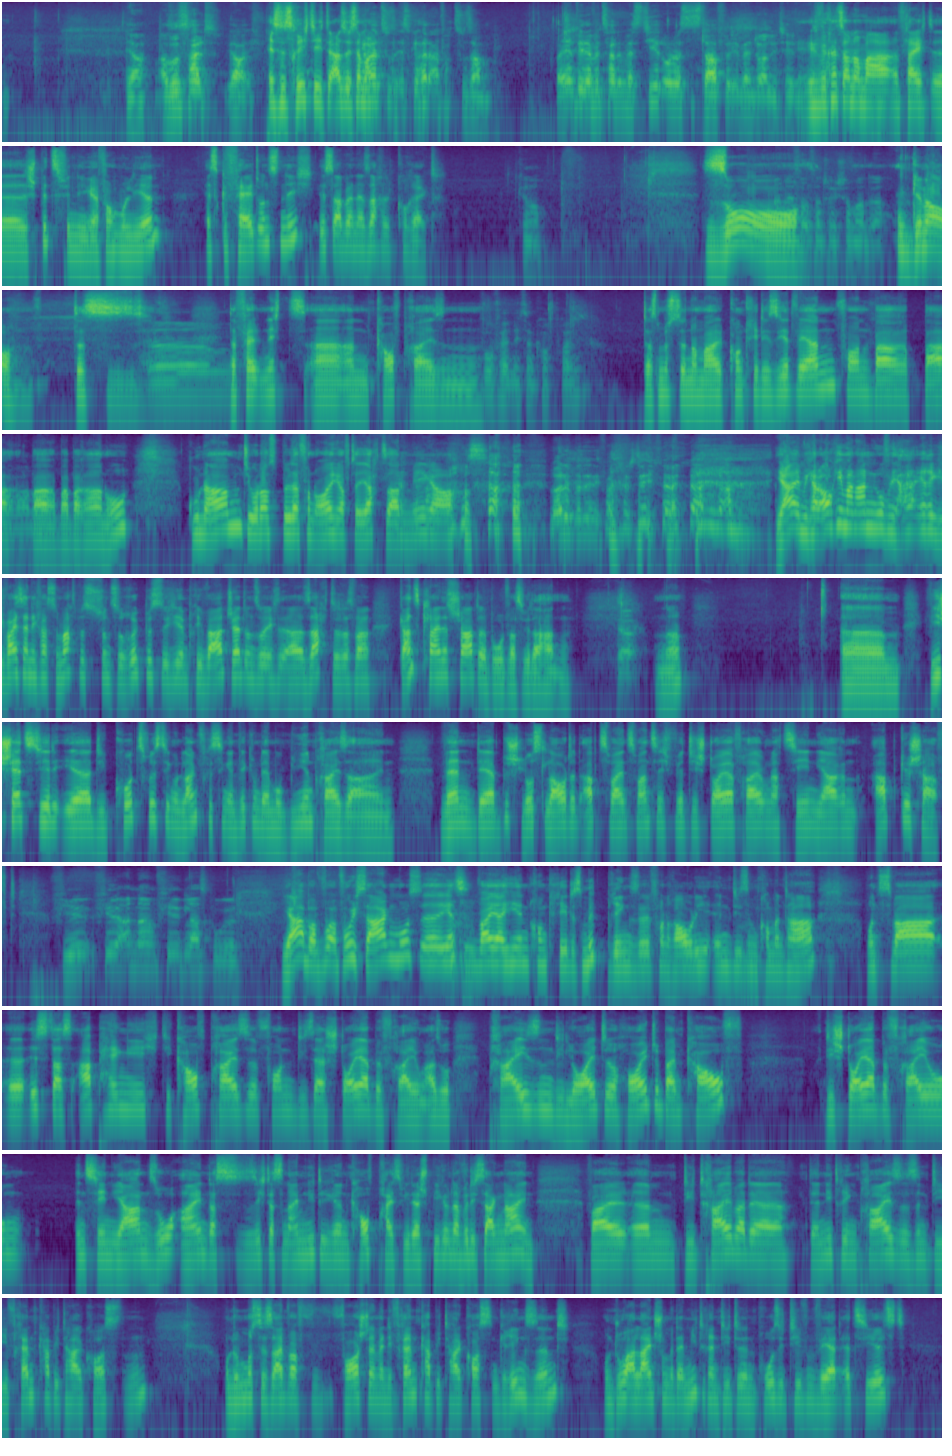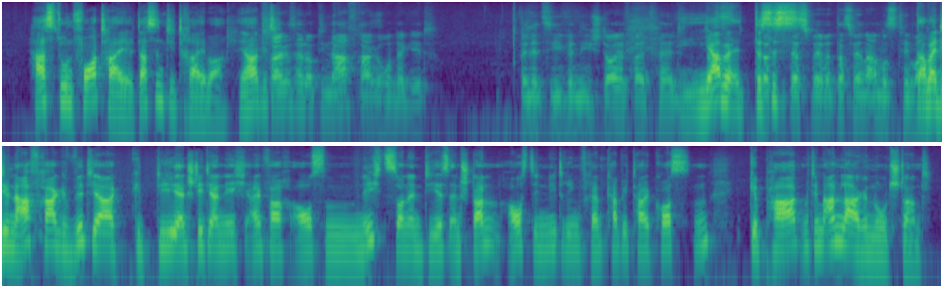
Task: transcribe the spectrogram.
Ja, also es ist halt, ja, ich, Es ist richtig, also ich sag mal, gehört zu, es gehört einfach zusammen. Weil entweder wird es halt investiert oder es ist da für Eventualitäten. wir können es auch nochmal vielleicht äh, spitzfindiger formulieren. Es gefällt uns nicht, ist aber in der Sache korrekt. Genau. Das So, ist natürlich charmanter. genau. Das, Ähm, da fällt nichts äh, an Kaufpreisen. wo fällt nichts an Kaufpreisen? Das müsste nochmal konkretisiert werden von Bar, Bar, Bar, Barbarano. Guten Abend, die Urlaubsbilder von euch auf der Yacht sahen mega aus. Leute, bitte nicht falsch verstehen. Ja, mich hat auch jemand angerufen, ja, Erik, ich weiß ja nicht, was du machst, bist du schon zurück, bist du hier im Privatjet und so. Ich äh, sagte, das war ein ganz kleines Charterboot, was wir da hatten. ja. Ne? Ähm, wie schätzt ihr, ihr die kurzfristige und langfristige Entwicklung der Immobilienpreise ein? Wenn der Beschluss lautet, ab 22 wird die Steuerfreiung nach 10 Jahren abgeschafft. Viel, viel Annahmen, viel Glaskugel. Ja, aber wo, wo ich sagen muss, äh, jetzt war ja hier ein konkretes Mitbringsel von Raudi in diesem Kommentar. Und zwar äh, ist das abhängig, die Kaufpreise von dieser Steuerbefreiung. Also preisen die Leute heute beim Kauf die Steuerbefreiung in zehn Jahren so ein, dass sich das in einem niedrigeren Kaufpreis widerspiegelt. Da würde ich sagen, nein. Weil ähm, die Treiber der, der niedrigen Preise sind die Fremdkapitalkosten. Und du musst dir es einfach vorstellen, wenn die Fremdkapitalkosten gering sind und du allein schon mit der Mietrendite einen positiven Wert erzielst, hast du einen Vorteil. Das sind die Treiber. Ja, Die die, Frage ist halt, ob die Nachfrage runtergeht. Wenn jetzt die, wenn die Steuerfreiheit fällt. Ja, aber das das, ist- Das wäre, das wäre ein anderes Thema. aber die Nachfrage wird ja, die entsteht ja nicht einfach aus dem Nichts, sondern die ist entstanden aus den niedrigen Fremdkapitalkosten gepaart mit dem Anlagenotstand.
